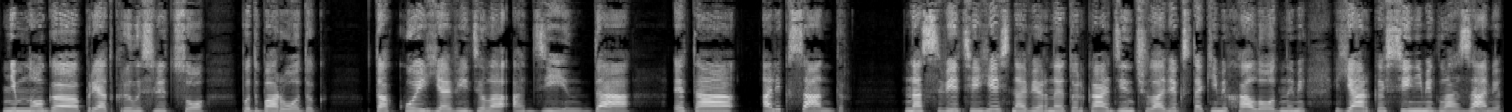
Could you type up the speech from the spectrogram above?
немного приоткрылось лицо, подбородок. Такой я видела один, да, это Александр. На свете есть, наверное, только один человек с такими холодными, ярко-синими глазами.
